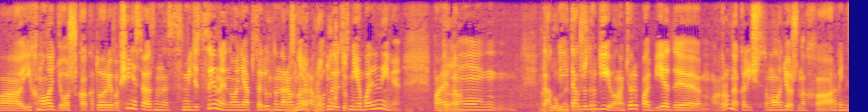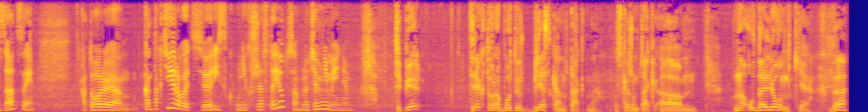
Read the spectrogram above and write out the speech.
а, их молодежка, которые вообще не связаны с медициной, но они абсолютно наравне Знаю, работают продукты... с небольными. Поэтому... Да. Так, и также другие волонтеры Победы, огромное количество молодежных а, организаций которые контактировать риск у них же остается, но тем не менее. Теперь те, кто работает бесконтактно, скажем так, эм, на удаленке, да,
